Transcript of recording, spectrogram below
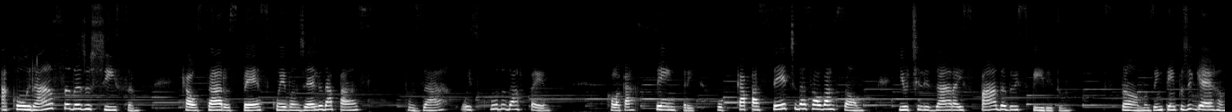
a couraça da justiça, calçar os pés com o evangelho da paz usar o escudo da fé, colocar sempre o capacete da salvação e utilizar a espada do Espírito. Estamos em tempos de guerra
